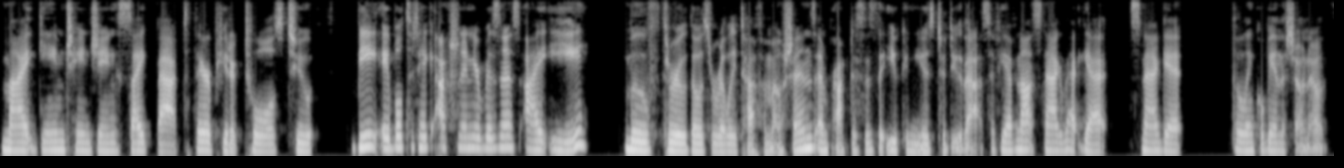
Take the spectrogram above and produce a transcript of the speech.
my game changing psych backed therapeutic tools to be able to take action in your business, i.e., move through those really tough emotions and practices that you can use to do that. So if you have not snagged that yet, snag it. The link will be in the show notes.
